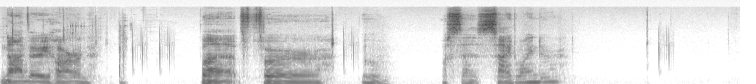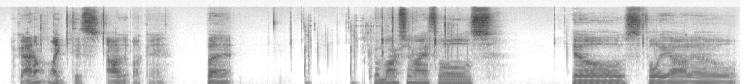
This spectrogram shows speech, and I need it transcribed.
not very hard. But for, ooh, what's that, Sidewinder? Okay, I don't like this, I'll, okay, but for marksman rifles, kills, fully auto,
